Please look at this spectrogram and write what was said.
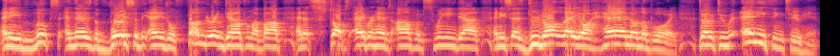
And he looks, and there's the voice of the angel thundering down from above, and it stops Abraham's arm from swinging down. And he says, Do not lay your hand on the boy, don't do anything to him.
